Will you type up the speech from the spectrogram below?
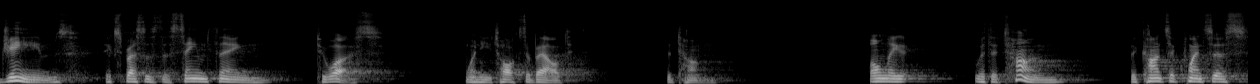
James expresses the same thing to us when he talks about the tongue. Only with the tongue, the consequences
